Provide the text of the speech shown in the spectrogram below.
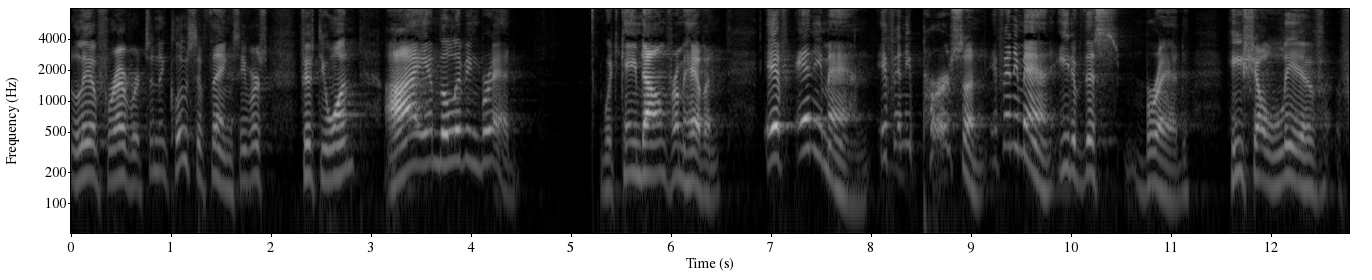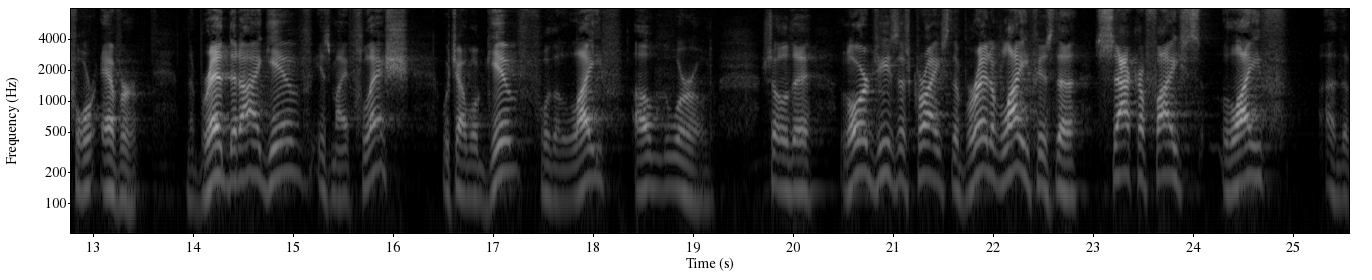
live forever. It's an inclusive thing. See verse 51, I am the living bread which came down from heaven. If any man, if any person, if any man eat of this bread, he shall live forever. The bread that I give is my flesh, which I will give for the life of the world. So the Lord Jesus Christ, the bread of life, is the sacrifice life, uh, the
